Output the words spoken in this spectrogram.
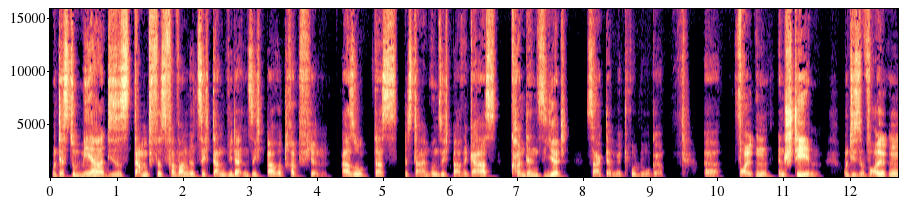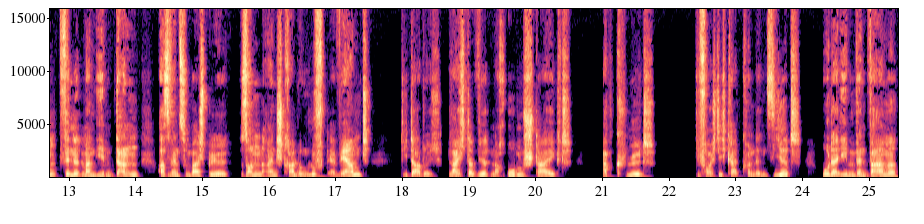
Und desto mehr dieses Dampfes verwandelt sich dann wieder in sichtbare Tröpfchen. Also das bis dahin unsichtbare Gas kondensiert, sagt der Metrologe. Äh, Wolken entstehen. Und diese Wolken findet man eben dann, also wenn zum Beispiel Sonneneinstrahlung Luft erwärmt, die dadurch leichter wird, nach oben steigt, abkühlt, die Feuchtigkeit kondensiert oder eben wenn warme,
